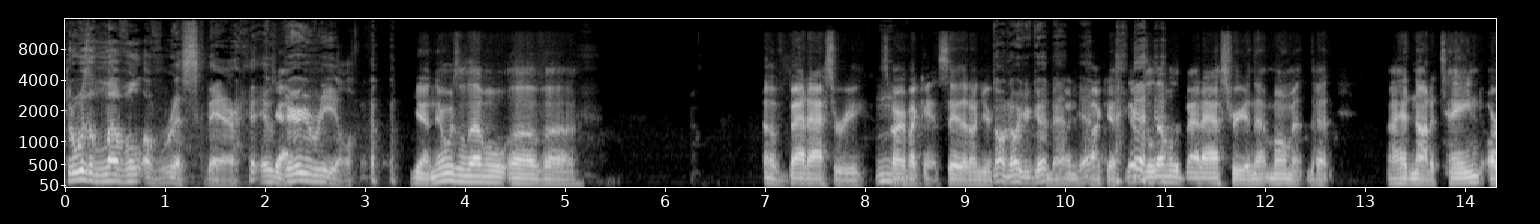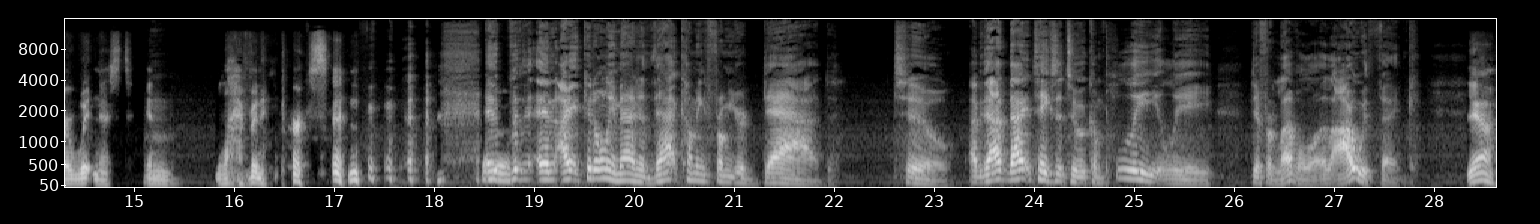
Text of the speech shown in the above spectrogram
there was a level of risk there. It was Yeah. very real. Yeah, and there was a level of uh of badassery. Mm. Sorry if I can't say that on your No, no, you're good, man. Yeah. podcast. There was a level of badassery in that moment that I had not attained or witnessed in Mm. live and in person. and, and I could only imagine that coming from your dad too. I mean that that takes it to a completely different level. I would think. yeah,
